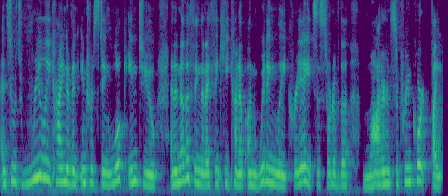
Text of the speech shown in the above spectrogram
And so it's really kind of an interesting look into. And another thing that I think he kind of unwittingly creates is sort of the modern Supreme Court fight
